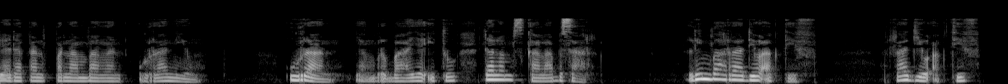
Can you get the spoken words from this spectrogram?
diadakan penambangan uranium. Uran yang berbahaya itu dalam skala besar. Limbah radioaktif. Radioaktif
